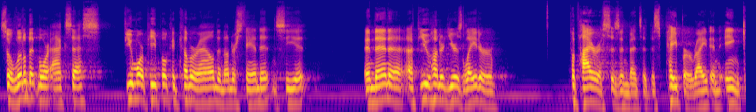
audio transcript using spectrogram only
So a little bit more access. A few more people could come around and understand it and see it. And then a, a few hundred years later, papyrus is invented, this paper, right, and ink.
